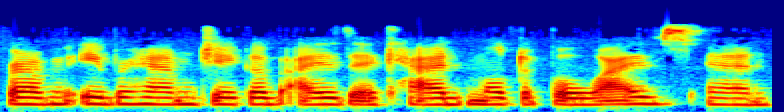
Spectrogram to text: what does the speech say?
from Abraham, Jacob, Isaac had multiple wives, and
